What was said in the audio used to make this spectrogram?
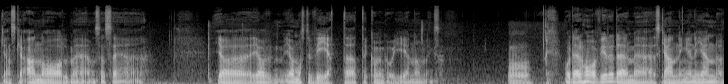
ganska anal med, måste jag säga. Jag, jag, jag måste veta att det kommer gå igenom. Liksom. Mm. Och där har vi ju det där med skanningen igen då.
